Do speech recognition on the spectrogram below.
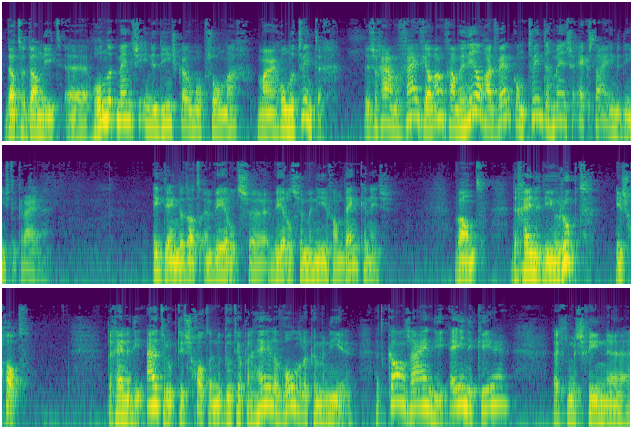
dat er dan niet eh, 100 mensen in de dienst komen op zondag, maar 120. Dus dan gaan we vijf jaar lang gaan we heel hard werken om 20 mensen extra in de dienst te krijgen. Ik denk dat dat een wereldse, wereldse manier van denken is. Want degene die roept is God. Degene die uitroept is God. En dat doet hij op een hele wonderlijke manier. Het kan zijn die ene keer dat je misschien uh,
